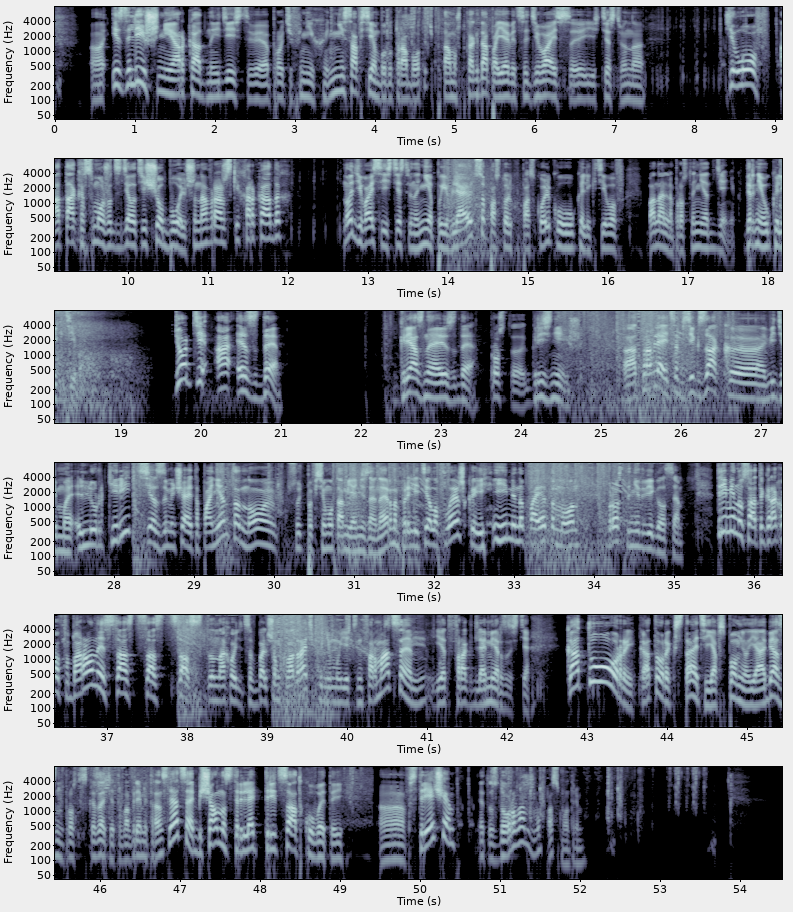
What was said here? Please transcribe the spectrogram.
излишние аркадные действия против них не совсем будут работать, потому что когда появится девайс, э, естественно, киллов атака сможет сделать еще больше на вражеских аркадах. Но девайсы, естественно, не появляются, постольку поскольку у коллективов банально просто нет денег. Вернее, у коллектива. Dirty ASD. Грязный ASD. Просто грязнейший. Отправляется в зигзаг, э, видимо, люркерить. Замечает оппонента, но, суть по всему, там, я не знаю, наверное, прилетела флешка, и именно поэтому он просто не двигался. Три минуса от игроков обороны. Саст, Саст, Саст находится в большом квадрате, по нему есть информация, и это фраг для мерзости. Который, который, кстати, я вспомнил, я обязан просто сказать это во время трансляции, обещал настрелять тридцатку в этой э, встрече. Это здорово, ну, посмотрим.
